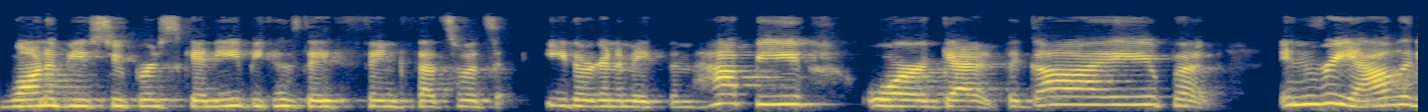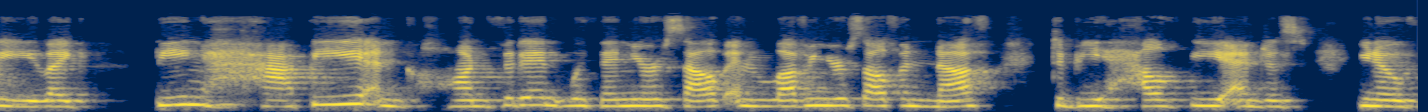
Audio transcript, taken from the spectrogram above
want to be super skinny because they think that's what's either going to make them happy or get the guy. But in reality, like being happy and confident within yourself and loving yourself enough to be healthy and just, you know,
